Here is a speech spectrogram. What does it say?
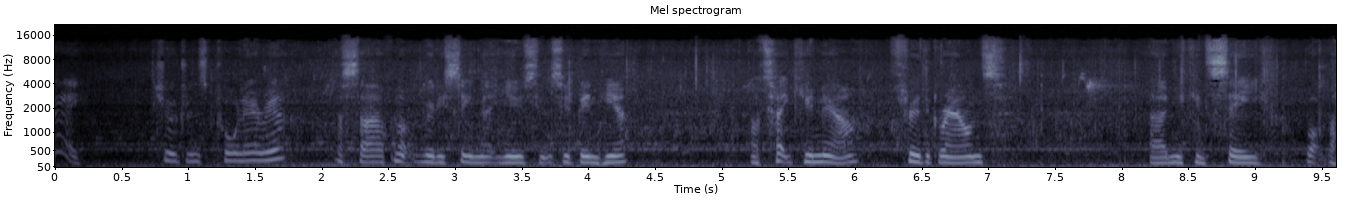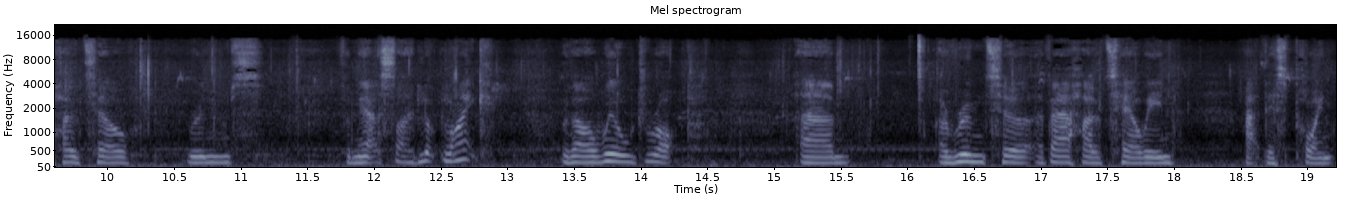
Okay children's pool area. As I've not really seen that used since we've been here. I'll take you now through the grounds. Um, you can see what the hotel rooms from the outside look like. With our wheel drop um, a room tour of our hotel in at this point.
